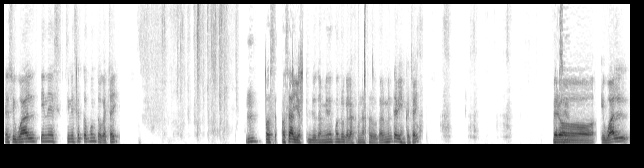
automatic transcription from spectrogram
eso igual tiene, tiene cierto punto, ¿cachai? Mm, O, se- o sea, yo, yo también encuentro que la Funa está totalmente bien, ¿cachai? Pero igual,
